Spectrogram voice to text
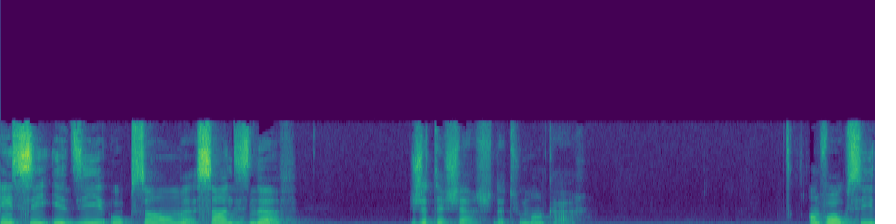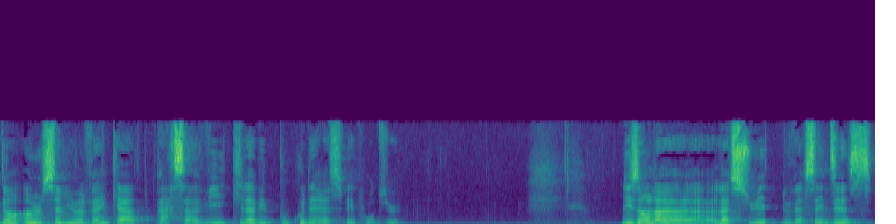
Ainsi, il dit au psaume 119, Je te cherche de tout mon cœur. On voit aussi dans 1 Samuel 24, par sa vie, qu'il avait beaucoup de respect pour Dieu. Lisons la, suite du verset 10.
